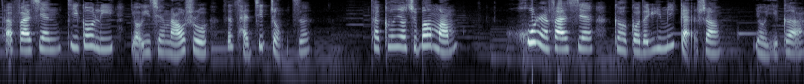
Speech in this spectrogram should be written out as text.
他发现地沟里有一群老鼠在采集种子，他刚要去帮忙，忽然发现高高的玉米杆上有一个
